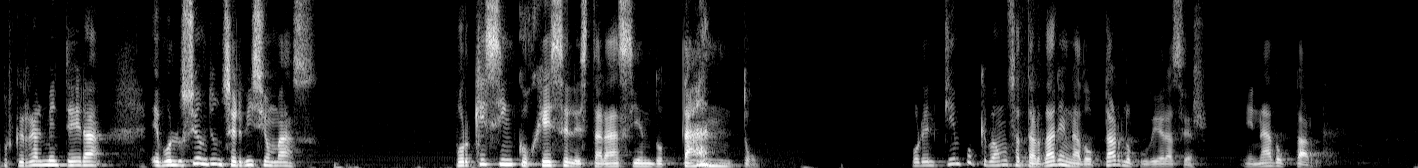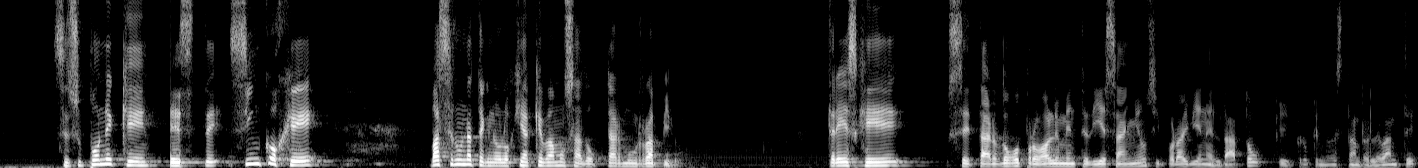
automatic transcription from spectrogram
porque realmente era evolución de un servicio más. ¿Por qué 5G se le estará haciendo tanto? Por el tiempo que vamos a tardar en adoptarlo pudiera ser, en adoptarlo. Se supone que este 5G va a ser una tecnología que vamos a adoptar muy rápido. 3G se tardó probablemente 10 años y por ahí viene el dato, que creo que no es tan relevante.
